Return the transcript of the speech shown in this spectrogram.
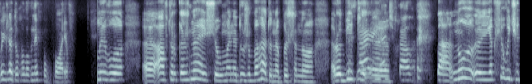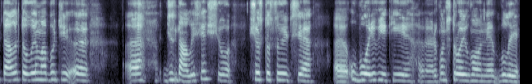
вигляду головних уборів. Можливо, е, авторка знає, що у мене дуже багато написано робіт. Знаю, е, я читала. та, ну, е, якщо ви читали, то ви, мабуть, дізналися, що, що стосується уборів, які реконструйовані були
